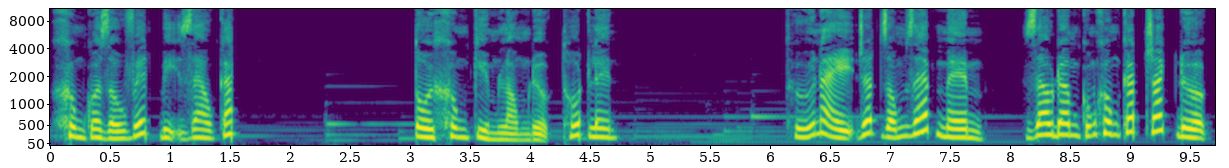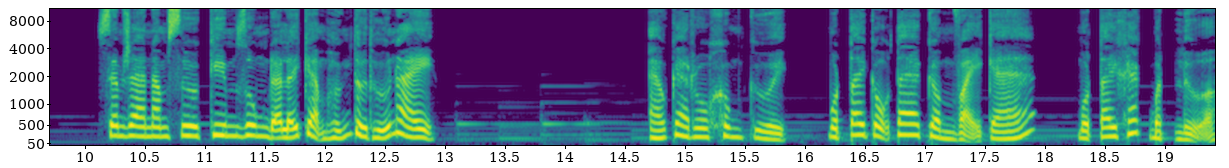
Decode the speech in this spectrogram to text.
không có dấu vết bị dao cắt. Tôi không kìm lòng được thốt lên. Thứ này rất giống dép mềm, dao đâm cũng không cắt rách được. Xem ra năm xưa Kim Dung đã lấy cảm hứng từ thứ này. Áo caro không cười, một tay cậu ta cầm vảy cá, một tay khác bật lửa,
